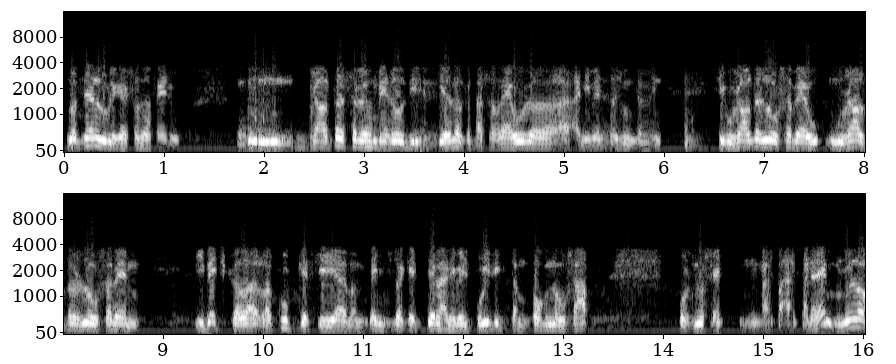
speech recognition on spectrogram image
No tenen l'obligació de fer-ho. Mm, Vosaltres sabeu més el dia a dia del que passa a Reus a, a nivell d'Ajuntament. Si vosaltres no ho sabeu, nosaltres no ho sabem, i veig que la, la CUP, que és qui empeny tot aquest tema a nivell polític, tampoc no ho sap, doncs no sé, esp- esperarem. Jo no,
